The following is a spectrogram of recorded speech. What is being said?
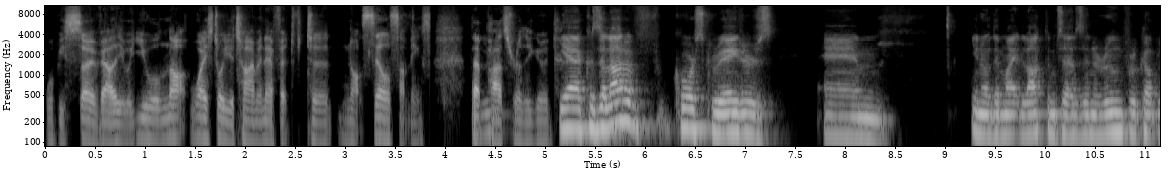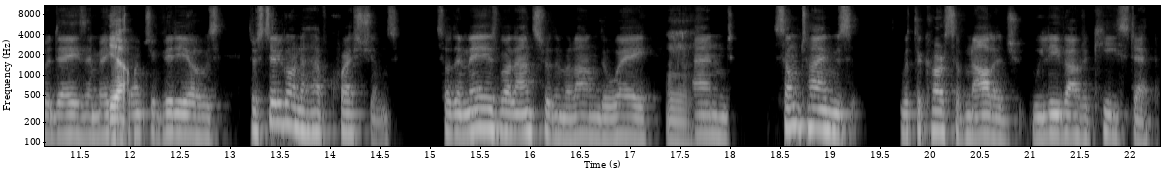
will be so valuable. You will not waste all your time and effort to not sell something. That part's really good. Yeah, because a lot of course creators, um, you know, they might lock themselves in a room for a couple of days and make yeah. a bunch of videos. They're still going to have questions, so they may as well answer them along the way. Mm. And sometimes, with the curse of knowledge, we leave out a key step.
